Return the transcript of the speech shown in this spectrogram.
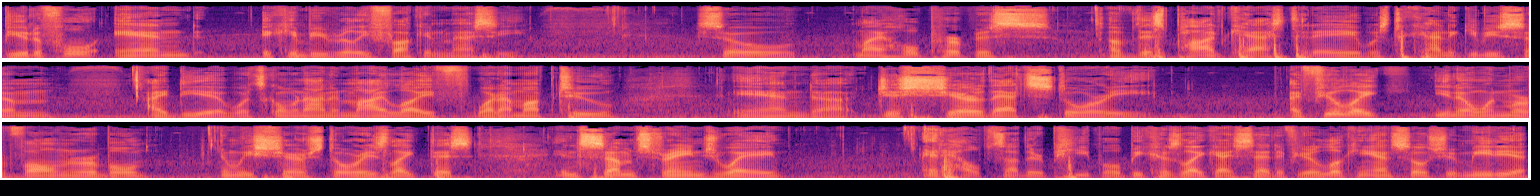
beautiful, and it can be really fucking messy. So my whole purpose of this podcast today was to kind of give you some idea of what's going on in my life, what I'm up to, and uh, just share that story. I feel like you know when we're vulnerable and we share stories like this, in some strange way, it helps other people because, like I said, if you're looking on social media,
